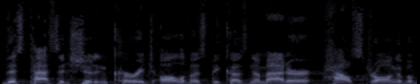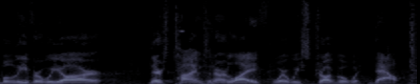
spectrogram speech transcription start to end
This passage should encourage all of us because no matter how strong of a believer we are, there's times in our life where we struggle with doubt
